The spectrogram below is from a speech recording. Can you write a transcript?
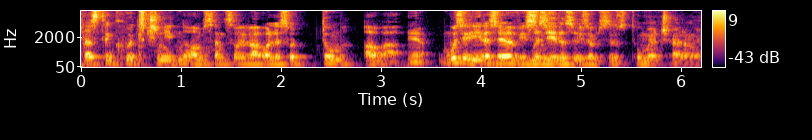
dass den kurz geschnitten haben, sind so war alle so dumm. Aber Ja. muss ja jeder selber wissen. Muss jeder selber Ich das ist eine dumme Entscheidung. Ja.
